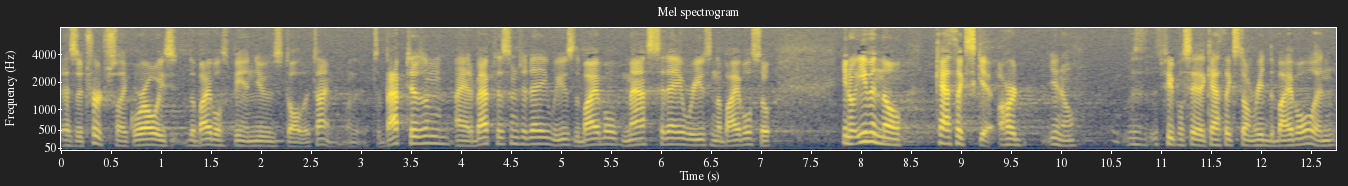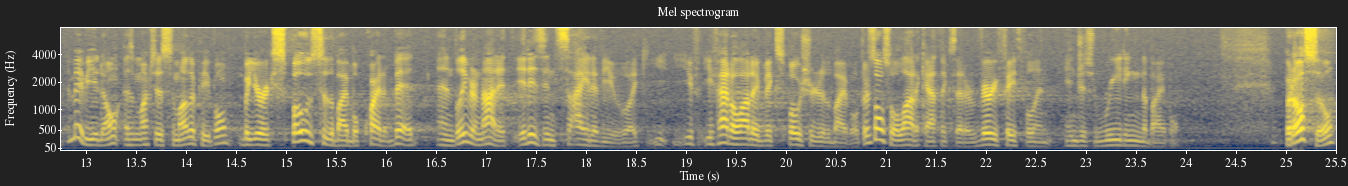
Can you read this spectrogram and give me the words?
as a church, like we're always, the Bible's being used all the time. It's a baptism. I had a baptism today. We use the Bible. Mass today, we're using the Bible. So, you know, even though Catholics get hard, you know, people say that Catholics don't read the Bible, and maybe you don't as much as some other people, but you're exposed to the Bible quite a bit. And believe it or not, it, it is inside of you. Like, you've, you've had a lot of exposure to the Bible. There's also a lot of Catholics that are very faithful in, in just reading the Bible. But also,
